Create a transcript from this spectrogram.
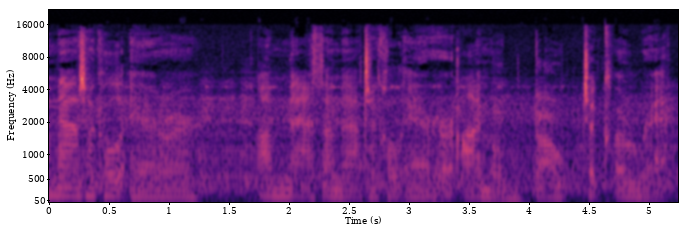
Mathematical error. A mathematical error I'm about to correct.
